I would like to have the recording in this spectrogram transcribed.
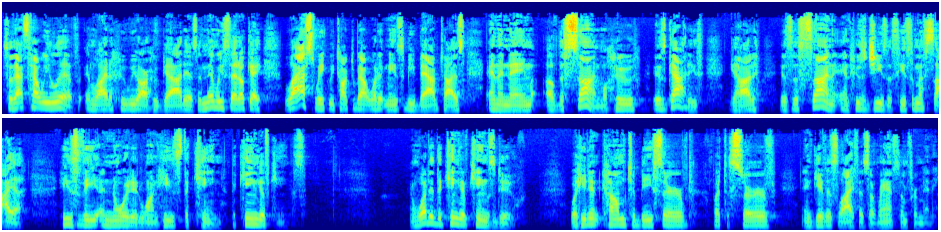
So that's how we live in light of who we are, who God is. And then we said, okay, last week we talked about what it means to be baptized in the name of the Son. Well, who is God? He's God is the Son, and who's Jesus? He's the Messiah. He's the anointed one. He's the King, the King of Kings. And what did the King of Kings do? Well, he didn't come to be served, but to serve and give his life as a ransom for many.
